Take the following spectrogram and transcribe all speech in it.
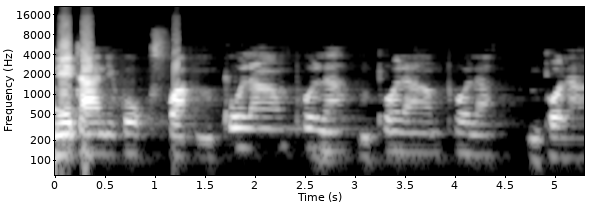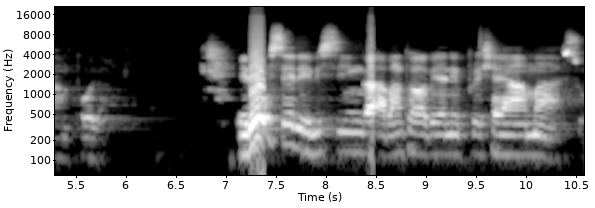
netandika okufa mpola mpola mpola mpola mpola mpola. Era ebiseera ebisinga abantu ababeera ne puresha y'amaaso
